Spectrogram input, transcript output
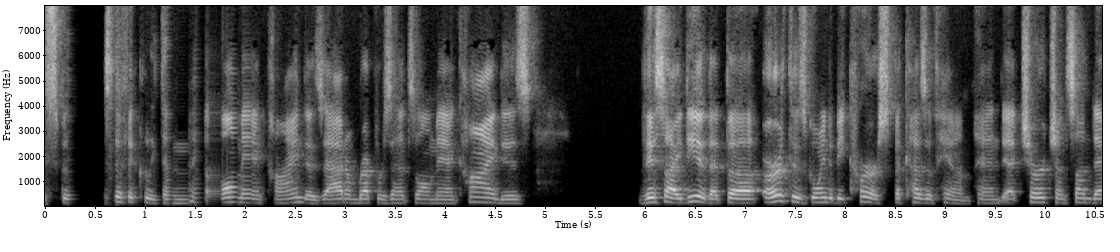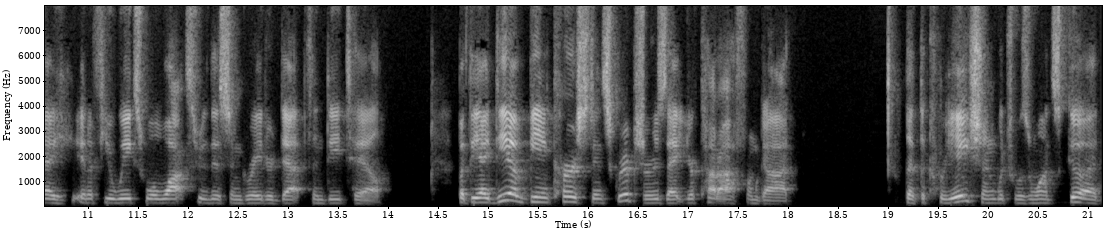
specifically to all mankind, as Adam represents all mankind, is this idea that the earth is going to be cursed because of him. And at church on Sunday in a few weeks, we'll walk through this in greater depth and detail. But the idea of being cursed in scripture is that you're cut off from God, that the creation, which was once good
